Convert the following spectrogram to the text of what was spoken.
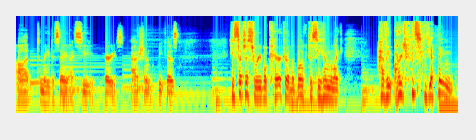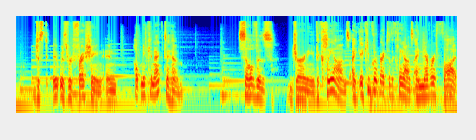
odd to me to say I see Hari's passion because he's such a cerebral character in the book to see him like having arguments and yelling just it was refreshing and helped me connect to him salvor's journey the cleons I, I keep going back to the cleons i never thought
